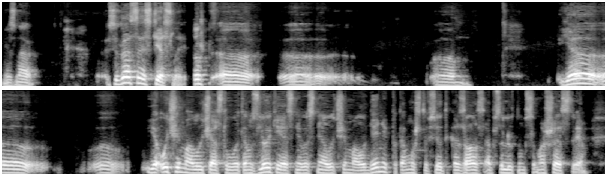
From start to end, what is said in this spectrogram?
Не знаю. Ситуация с Теслой. То, что, э, э, э, я, э, э, я очень мало участвовал в этом взлете, я с него снял очень мало денег, потому что все это казалось абсолютным сумасшествием. Э, э,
